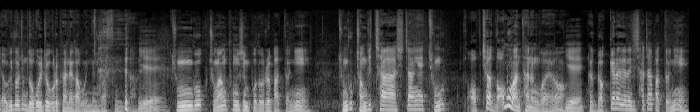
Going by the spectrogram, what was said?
여기도 좀 노골적으로 변해가고 있는 것 같습니다. 예. 중국 중앙통신 보도를 봤더니 중국 전기차 시장에 중국 업체가 너무 많다는 거예요. 예. 그래서 몇 개나 되는지 찾아봤더니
